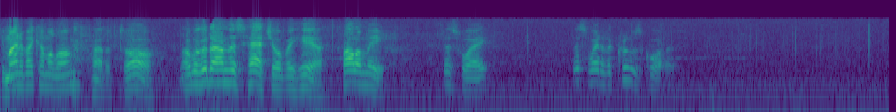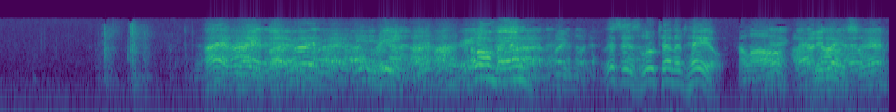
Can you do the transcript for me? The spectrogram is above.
You mind if I come along? Not at all. Well, we'll go down this hatch over here. Follow me. This way. This way to the crew's quarters. Hi, Hello, man. This is Lieutenant Hale. Hello. How do you do, sir?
